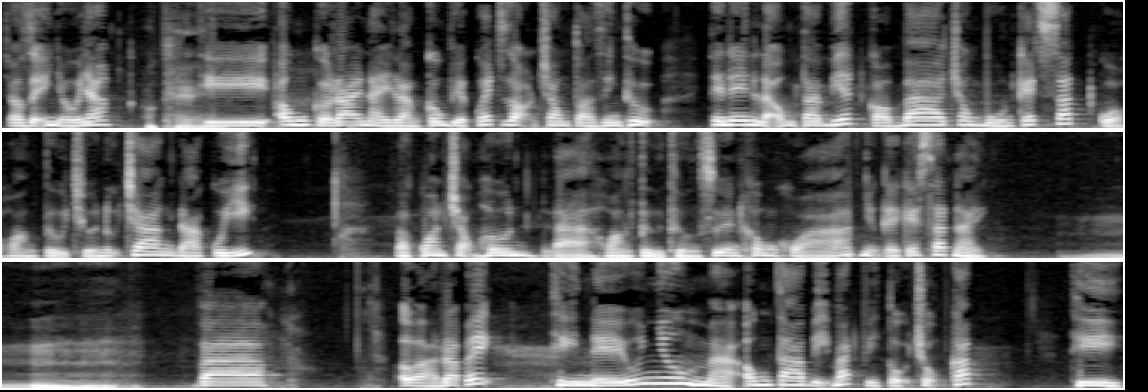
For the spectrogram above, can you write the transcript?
cho dễ nhớ nhá. Ok. Thì ông Krai này làm công việc quét dọn trong tòa dinh thự. Thế nên là ông ta biết có 3 trong 4 kết sắt của hoàng tử chứa nữ trang đá quý. Và quan trọng hơn là hoàng tử thường xuyên không khóa những cái kết sắt này. Và ở Ả Rập ấy thì nếu như mà ông ta bị bắt vì tội trộm cắp thì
